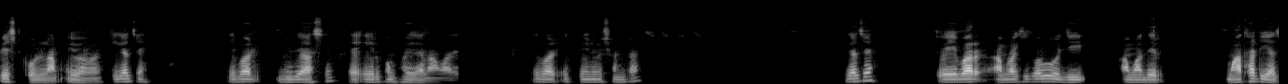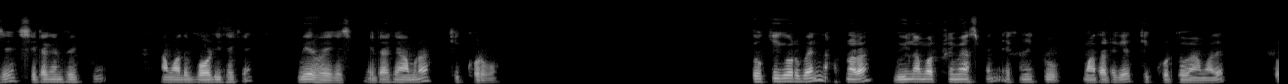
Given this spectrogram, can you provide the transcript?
পেস্ট করলাম এভাবে, ঠিক আছে? এবার যদি আসে এরকম হয়ে গেল আমাদের। এবার একটু অ্যানিমেশনটা ঠিক আছে? তো এবার আমরা কি করব? যে আমাদের মাথাটি আছে, সেটা কিন্তু একটু আমাদের বডি থেকে বের হয়ে গেছে। এটাকে আমরা ঠিক করব। তো কি করবেন আপনারা? দুই নাম্বার ফ্রেমে আসবেন। এখানে একটু মাথাটাকে ঠিক করতে হবে আমাদের। তো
